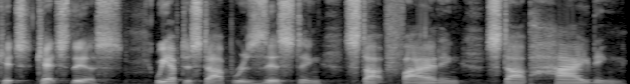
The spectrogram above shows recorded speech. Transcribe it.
catch, catch this, we have to stop resisting, stop fighting, stop hiding,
